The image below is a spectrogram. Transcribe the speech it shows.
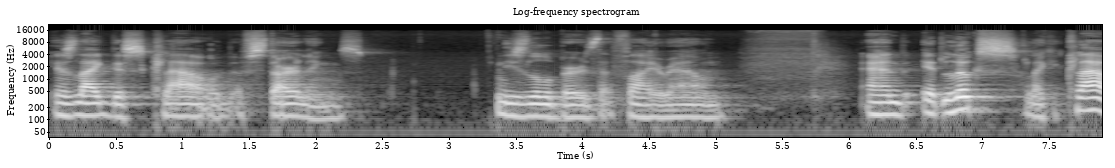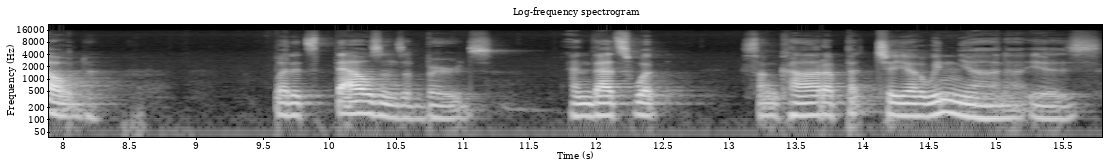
is like this cloud of starlings, these little birds that fly around. And it looks like a cloud, but it's thousands of birds. And that's what Sankhara Paccaya Vijnana is.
